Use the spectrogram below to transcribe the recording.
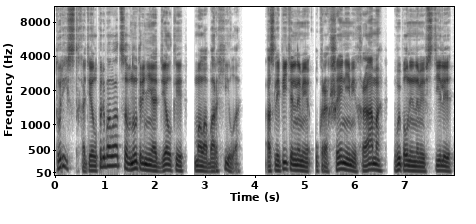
турист, хотел полюбоваться внутренней отделкой Малабархила, ослепительными украшениями храма, выполненными в стиле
